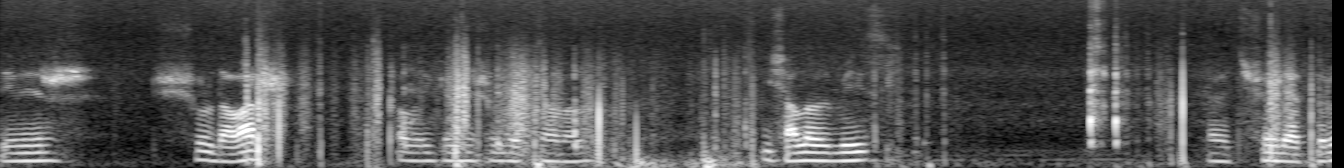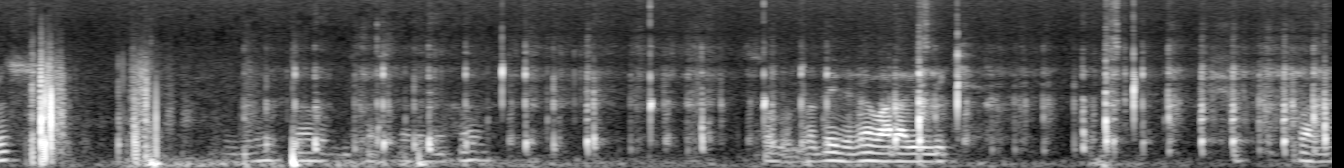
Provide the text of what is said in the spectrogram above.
Demir şurada var. Ama önce şuradakini alalım. İnşallah ölmeyiz. Evet şöyle yapıyoruz. Şöyle 101'e varabildik. Şuradan.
